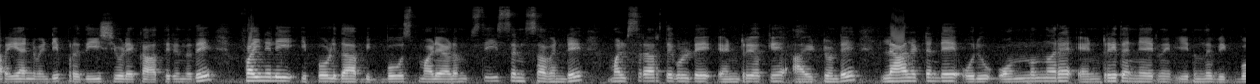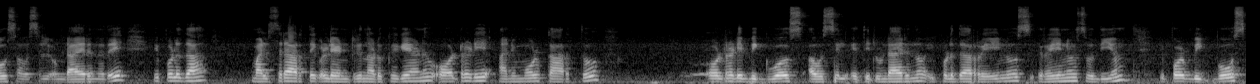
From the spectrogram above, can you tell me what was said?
അറിയാൻ വേണ്ടി പ്രതീക്ഷയോടെ കാത്തിരുന്നത്. ഫൈനലി ഇപ്പോൾ ഇതാ ബിഗ് ബോസ് മലയാളം സീസൺ സെവന്റെ മത്സരാർത്ഥികളുടെ എൻട്രിയൊക്കെ ആയിട്ടുണ്ട്. ലാലട്ടന്റെ ഒരു ഒന്നൊന്നര എൻട്രി തന്നെയായിരുന്നു ഇരുന്ന് ബിഗ് ബോസ് ഹൗസിൽ ഉണ്ടായിരുന്നത്. ഇപ്പോൾ ഇതാ മത്സരാർത്ഥികളുടെ എൻട്രി നടക്കുകയാണ്. Already Anumol Karthu already Big Boss ഹൗസിൽ എത്തിയിട്ടുണ്ടായിരുന്നു. ഇപ്പോൾ ഇത് റേനൂസ് റേനു സുധിയും ഇപ്പോൾ ബിഗ് ബോസ്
